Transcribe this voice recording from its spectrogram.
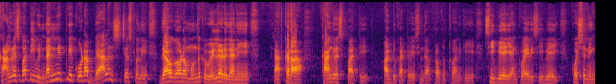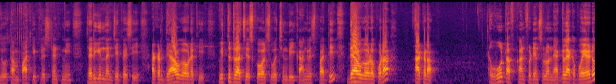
కాంగ్రెస్ పార్టీ వీటన్నిటినీ కూడా బ్యాలెన్స్ చేసుకొని దేవగౌడ ముందుకు వెళ్ళాడు కానీ అక్కడ కాంగ్రెస్ పార్టీ అడ్డుకట్ట వేసింది ఆ ప్రభుత్వానికి. సిబిఐ ఎంక్వైరీ సిబిఐ క్వశ్చనింగ్ తమ పార్టీ ప్రెసిడెంట్ని జరిగిందని చెప్పేసి అక్కడ దేవగౌడకి విత్డ్రా చేసుకోవాల్సి వచ్చింది. కాంగ్రెస్ పార్టీ దేవగౌడ కూడా అక్కడ ఓట్ ఆఫ్ కాన్ఫిడెన్స్లో నెగ్గలేకపోయాడు.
